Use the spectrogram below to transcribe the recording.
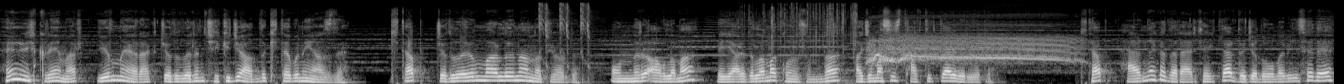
Heinrich Kramer yılmayarak Cadıların Çekici adlı kitabını yazdı. Kitap cadıların varlığını anlatıyordu. Onları avlama ve yargılama konusunda acımasız taktikler veriyordu. Kitap her ne kadar erkekler de cadı olabilse de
